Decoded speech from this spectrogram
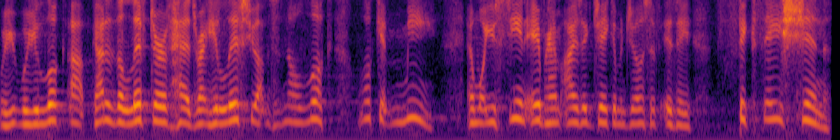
Where you, where you look up. God is the lifter of heads, right? He lifts you up and says, No, look, look at me. And what you see in Abraham, Isaac, Jacob, and Joseph is a fixation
